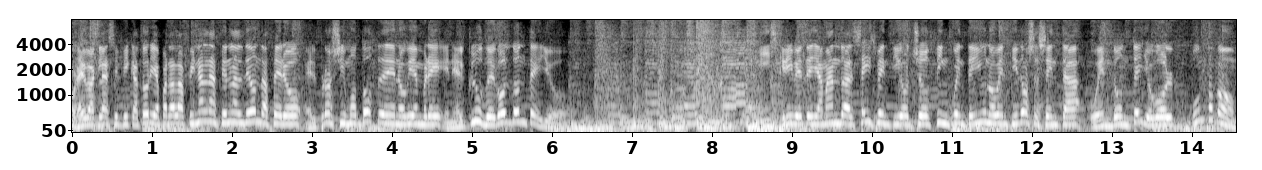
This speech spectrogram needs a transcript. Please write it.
Prueba clasificatoria para la final nacional de Honda Cero el próximo 12 de noviembre en el Club de Gol Tello. Inscríbete llamando al 628 51 22 60 o en dontellogolf.com.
